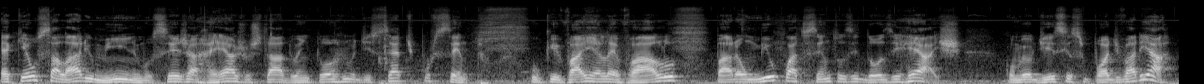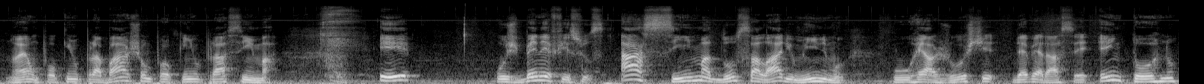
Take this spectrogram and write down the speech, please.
é que o salário mínimo seja reajustado em torno de 7% o que vai elevá-lo para R$ 1.412. Como eu disse, isso pode variar, não é? Um pouquinho para baixo, um pouquinho para cima. E os benefícios acima do salário mínimo, o reajuste deverá ser em torno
